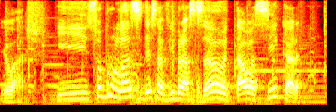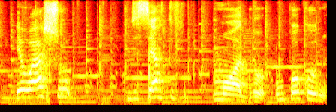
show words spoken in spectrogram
Eu acho. E sobre o lance dessa vibração e tal, assim, cara, eu acho, de certo modo, um pouco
